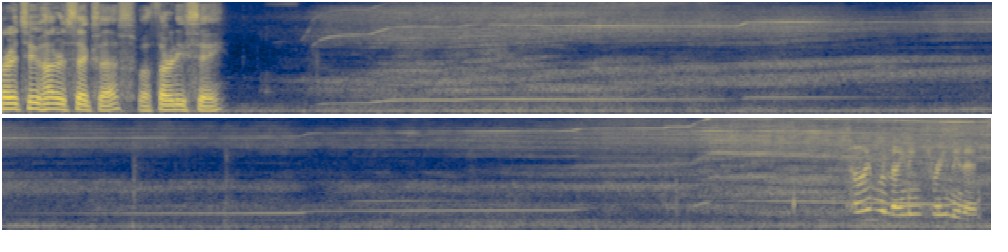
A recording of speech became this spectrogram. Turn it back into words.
Thirty-two hundred six S with thirty C. Time remaining 3 minutes.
